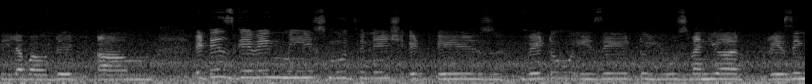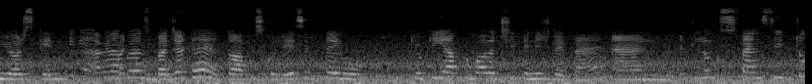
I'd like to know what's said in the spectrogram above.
feel about it it is giving me smooth finish it is way too easy to use when you are razing your skin ठीक है अगर आपके पास बजट है तो आप इसको ले सकते हो। क्योंकि ये आपको बहुत अच्छी फिनिश देता है and it looks fancy too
